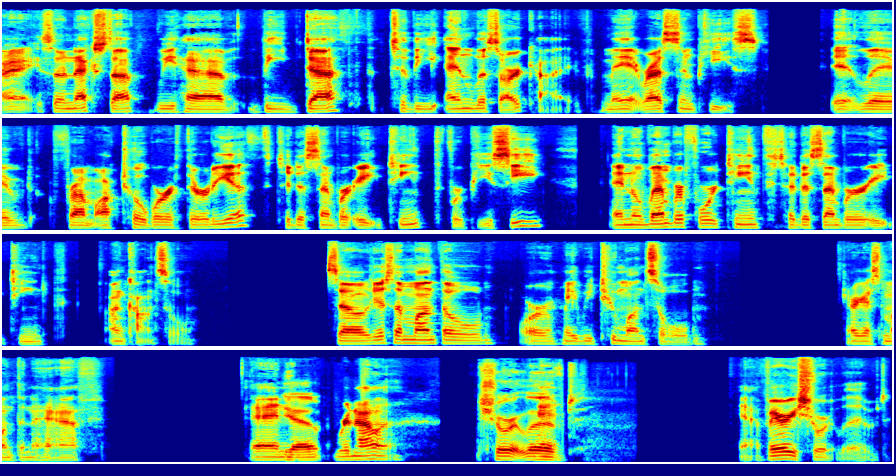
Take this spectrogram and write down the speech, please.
All right, so next up we have the death to the endless archive. May it rest in peace. It lived from October 30th to December 18th for PC and November 14th to December 18th on console. So just a month old or maybe 2 months old. I guess month and a half. And Yeah. we're now Short lived. Yeah, very short lived.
